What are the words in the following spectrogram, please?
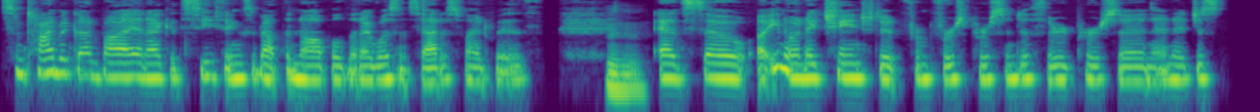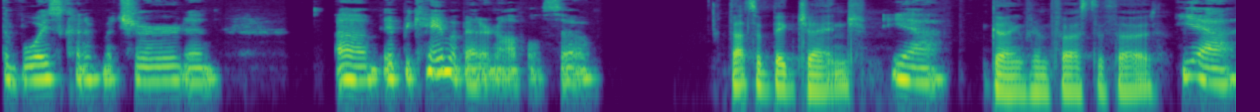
some time had gone by and I could see things about the novel that I wasn't satisfied with. hmm And so, uh, you know, and I changed it from first person to third person and it just, the voice kind of matured and, um, it became a better novel. So That's a big change yeah, going from first to third. yeah,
